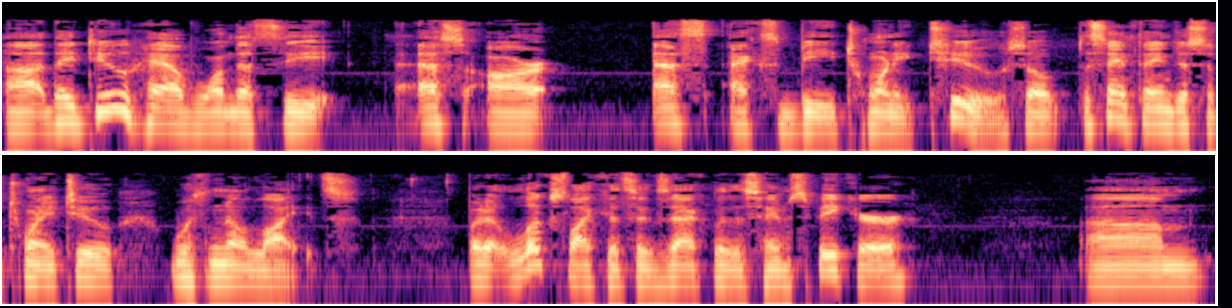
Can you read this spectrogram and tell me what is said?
Uh, they do have one that's the SR SXB 22. So the same thing, just a 22 with no lights. But it looks like it's exactly the same speaker. Um,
